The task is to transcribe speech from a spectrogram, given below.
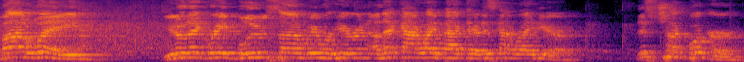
the way, you know that great blues sound we were hearing? Uh, that guy right back there, this guy right here. This Chuck Booker,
